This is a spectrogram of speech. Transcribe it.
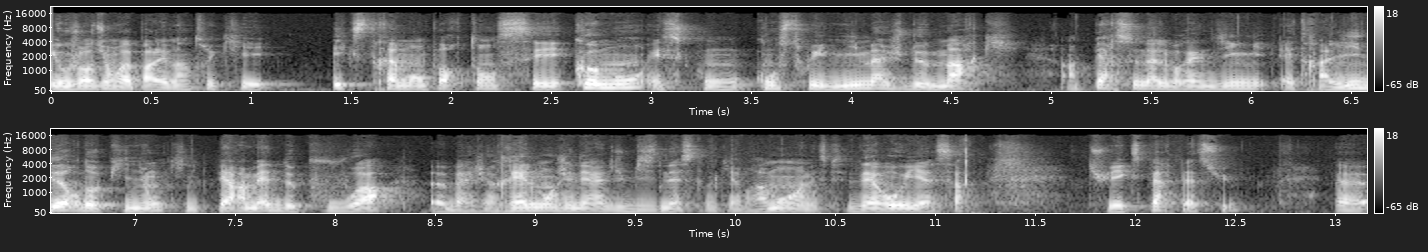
Et aujourd'hui, on va parler d'un truc qui est extrêmement important, c'est comment est-ce qu'on construit une image de marque, un personal branding, être un leader d'opinion qui te permette de pouvoir euh, bah, réellement générer du business. Donc il y a vraiment un espèce d'ROI à ça. Tu es experte là-dessus. Euh,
